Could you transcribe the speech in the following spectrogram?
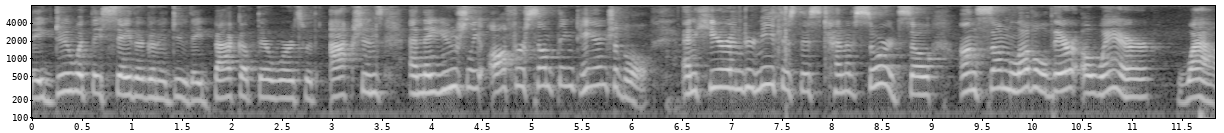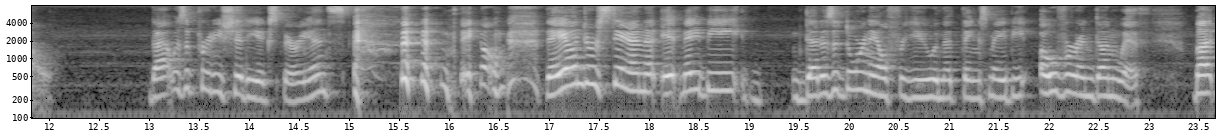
They do what they say they're going to do. They back up their words with actions and they usually offer something tangible. And here underneath is this 10 of swords. So on some level, they're aware, wow, that was a pretty shitty experience. they don't they understand that it may be dead as a doornail for you and that things may be over and done with. But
